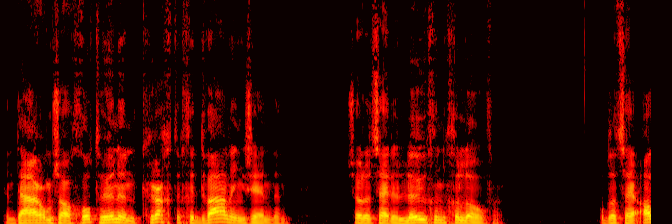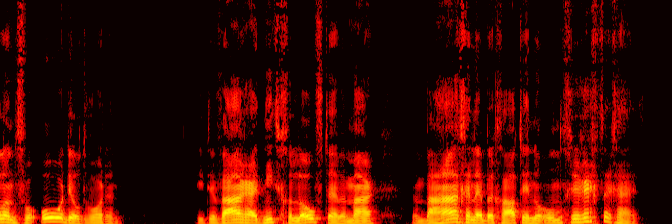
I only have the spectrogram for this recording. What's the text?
En daarom zal God hun een krachtige dwaling zenden, zodat zij de leugen geloven, opdat zij allen veroordeeld worden, die de waarheid niet geloofd hebben, maar een behagen hebben gehad in de ongerechtigheid.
